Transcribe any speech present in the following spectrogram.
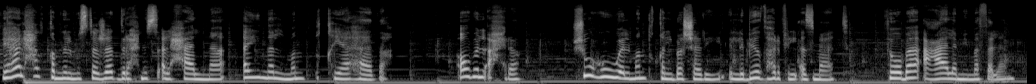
في هالحلقة من المستجد رح نسأل حالنا أين المنطق يا هذا؟ أو بالأحرى شو هو المنطق البشري اللي بيظهر في الأزمات؟ في وباء عالمي مثلا.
